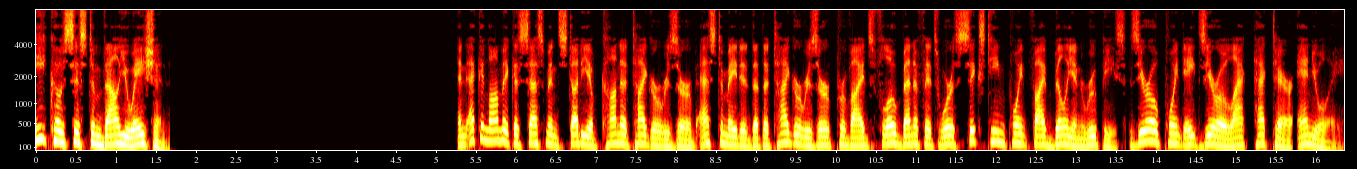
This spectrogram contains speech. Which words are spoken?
Ecosystem valuation An economic assessment study of Kanha Tiger Reserve estimated that the Tiger Reserve provides flow benefits worth 16.5 billion rupees (0.80 lakh hectare) annually.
